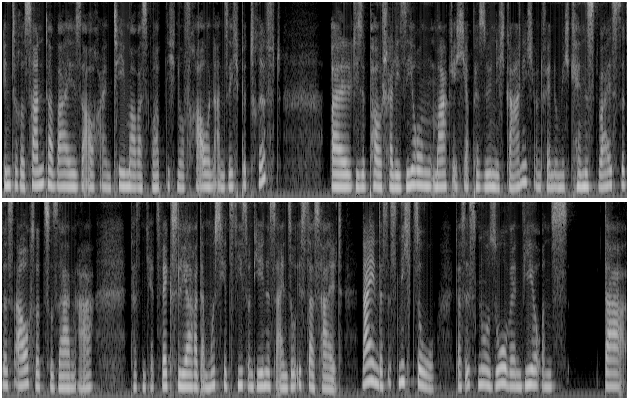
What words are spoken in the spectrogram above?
interessanterweise auch ein Thema, was überhaupt nicht nur Frauen an sich betrifft, weil diese Pauschalisierung mag ich ja persönlich gar nicht. Und wenn du mich kennst, weißt du das auch, sozusagen, ah, das sind jetzt Wechseljahre, da muss jetzt dies und jenes sein, so ist das halt. Nein, das ist nicht so. Das ist nur so, wenn wir uns da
